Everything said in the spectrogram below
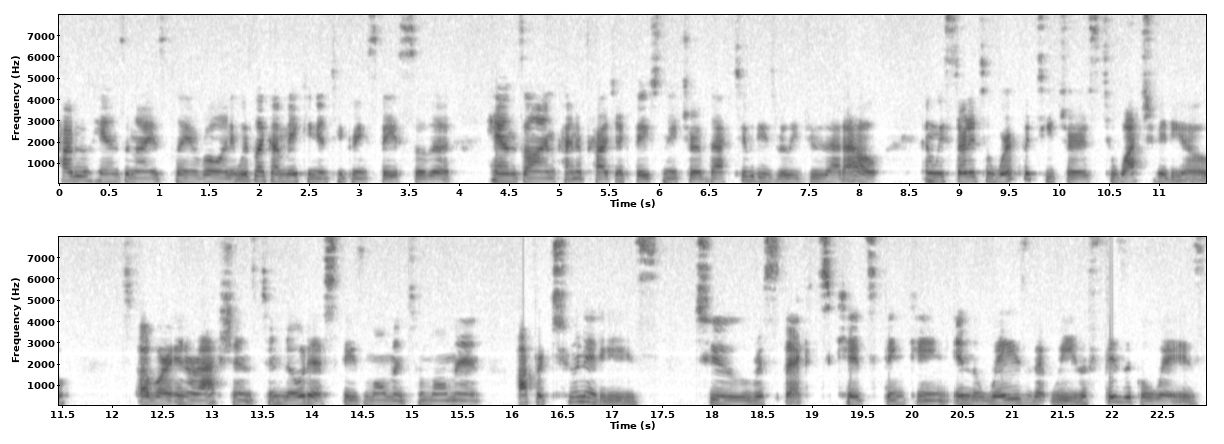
how do hands and eyes play a role? And it was like a making and tinkering space. So the hands-on kind of project-based nature of the activities really drew that out. And we started to work with teachers to watch video of our interactions to notice these moment to moment opportunities to respect kids thinking in the ways that we, the physical ways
